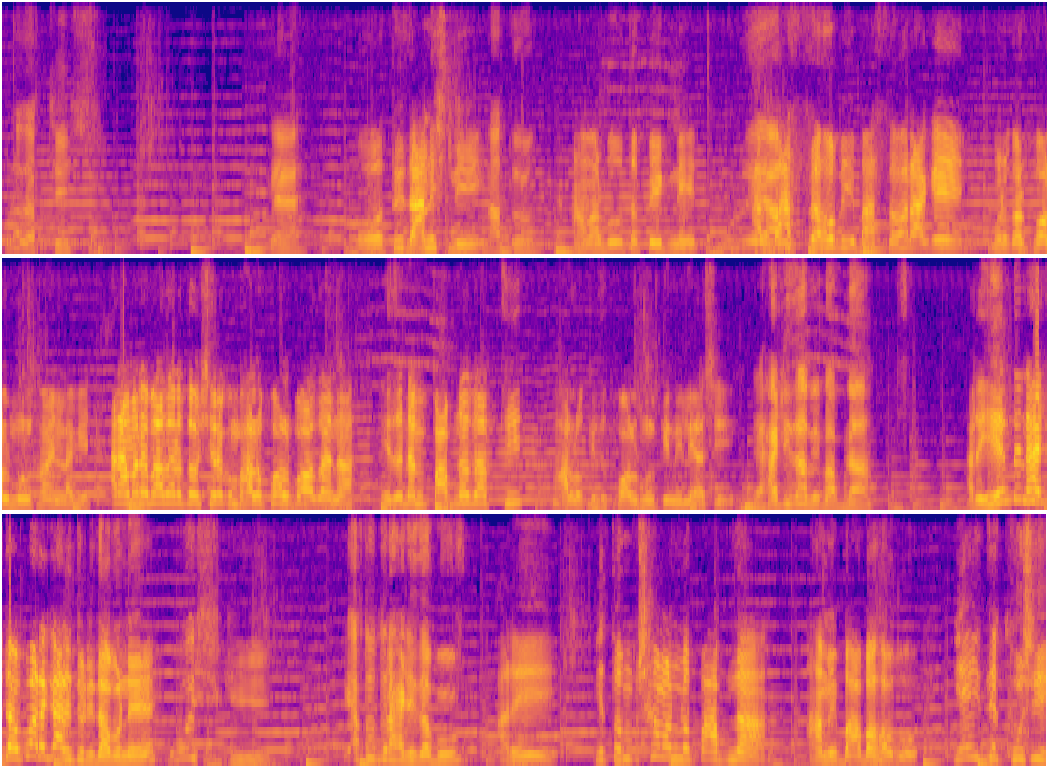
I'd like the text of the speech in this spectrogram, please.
কোনে যাচ্ছিস? কে? ও তুই জানিস নি না তো। আমার বউ তো প্রেগনেন্ট আর বাচ্চা হবি বাচ্চা হওয়ার আগে মনে কর ফল মূল খাওয়ান লাগে। আর আমার বাজারে তো সেরকম ভালো ফল পাওয়া যায় না। এই জন্য আমি পাবনা যাচ্ছি ভালো কিছু ফল মূল কিনে নিয়ে আসি। হাঁটি যাবি পাবনা? আরে হেন দিন হাইট দাও পরে গাড়ি তুলি যাব নে। কি? এত দূর হাঁটি যাব? আরে এ তো সামান্য পাবনা। আমি বাবা হব। এই যে খুশি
